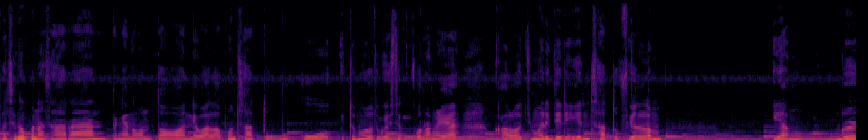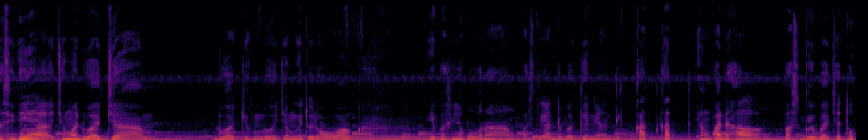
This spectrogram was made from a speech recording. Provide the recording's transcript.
pasti kan penasaran pengen nonton. Ya walaupun satu buku itu menurut gue sih kurang ya. Kalau cuma dijadiin satu film yang durasinya ya cuma dua jam. Dua jam dua jam gitu doang. Ya pastinya kurang. Pasti ada bagian yang di cut cut yang padahal pas gue baca tuh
